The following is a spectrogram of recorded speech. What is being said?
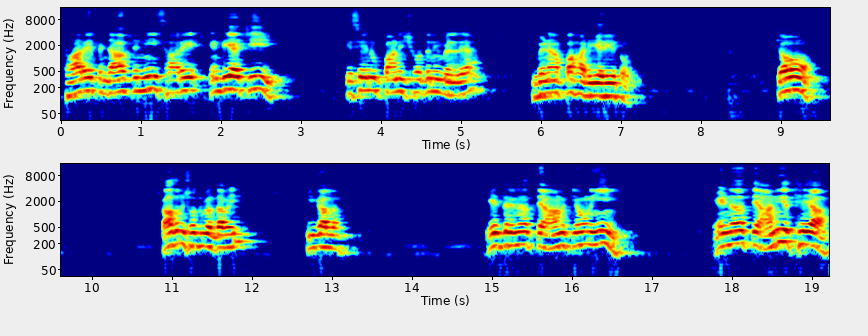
ਸਾਰੇ ਪੰਜਾਬ 'ਚ ਨਹੀਂ, ਸਾਰੇ ਇੰਡੀਆ 'ਚ ਹੀ ਕਿਸੇ ਨੂੰ ਪਾਣੀ ਸ਼ੁੱਧ ਨਹੀਂ ਮਿਲ ਰਿਹਾ ਬਿਨਾ ਪਹਾੜੀ ਏਰੀਏ ਤੋਂ। ਕਿਉਂ? ਕਾਹਦੋਂ ਨੀ ਸ਼ੁੱਧ ਮਿਲਦਾ ਬਈ? ਕੀ ਗੱਲ? ਇਧਰ ਇਹਨਾਂ ਦਾ ਧਿਆਨ ਕਿਉਂ ਨਹੀਂ? ਇਹਨਾਂ ਦਾ ਧਿਆਨ ਹੀ ਇੱਥੇ ਆ।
